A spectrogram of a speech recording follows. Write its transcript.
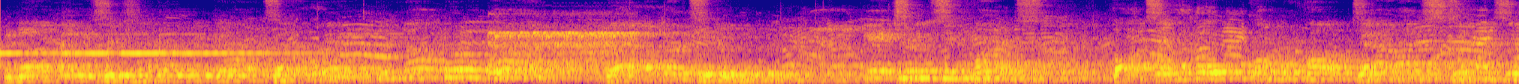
And now, ladies and gentlemen, we go on to ring number one, number two. Introducing first, boxing of the corner from Dallas, Texas,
